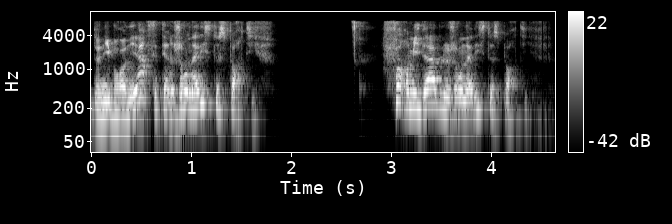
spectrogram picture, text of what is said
Denis Brognard, c'était un journaliste sportif, formidable journaliste sportif.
